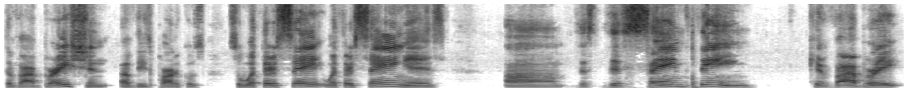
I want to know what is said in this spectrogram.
the vibration of these particles. So what they're saying, what they're saying is, um, this this same thing can vibrate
